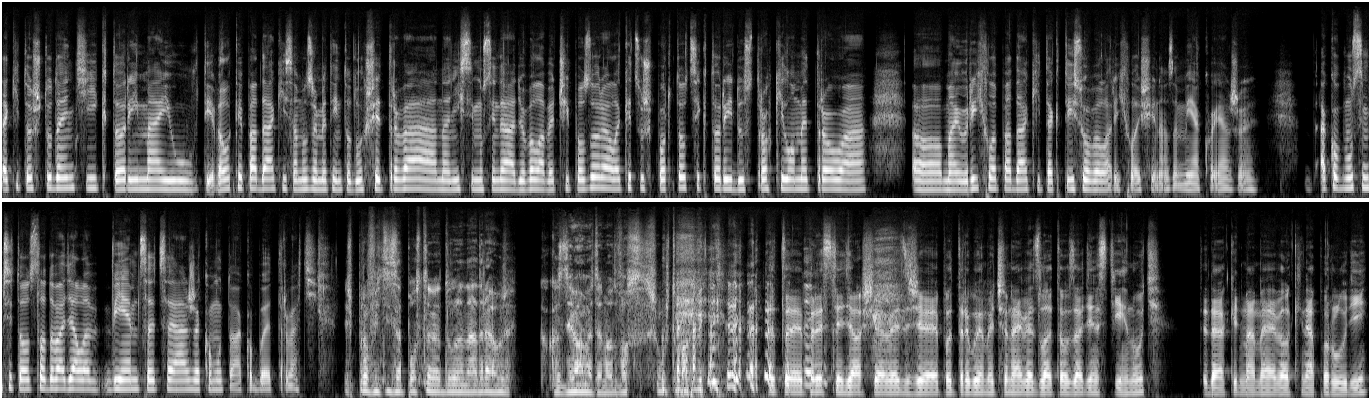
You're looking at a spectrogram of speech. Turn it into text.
takíto študenti, ktorí majú tie veľké padáky, samozrejme týmto dlhšie trvá a na nich si musím dávať oveľa väčší pozor, ale keď sú športovci, ktorí idú z troch kilometrov a uh, majú rýchle padáky, tak tí sú oveľa rýchlejšie na zemi ako ja, že ako musím si to odsledovať, ale viem cca, že komu to ako bude trvať. Vieš, profíci sa postavia dole na drahu, že kokos, kde máme ten odvoz, už to má byť. Toto je presne ďalšia vec, že potrebujeme čo najviac letov za deň stihnúť. Teda keď máme veľký nápor ľudí,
